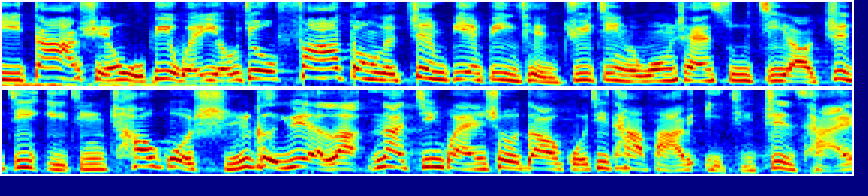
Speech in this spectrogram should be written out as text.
以大选舞弊为由，就发动了政变，并且拘禁了翁山苏姬啊，至今已经超过十个月了。那尽管受到国际挞伐以及制裁，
